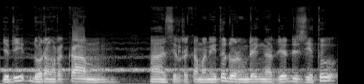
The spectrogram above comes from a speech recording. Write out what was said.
Jadi dorang rekam Nah, hasil rekaman itu dorang dengar. Jadi di situ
